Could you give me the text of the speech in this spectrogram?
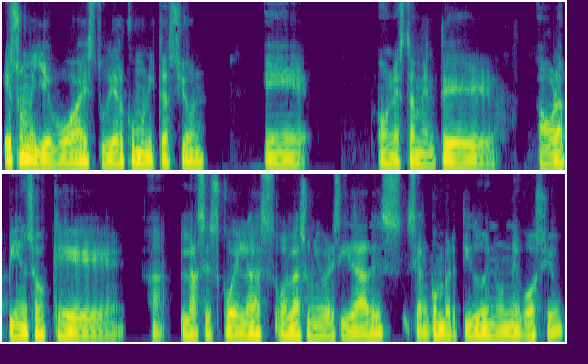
Eso me llevó a estudiar comunicación. Eh, honestamente, ahora pienso que las escuelas o las universidades se han convertido en un negocio,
